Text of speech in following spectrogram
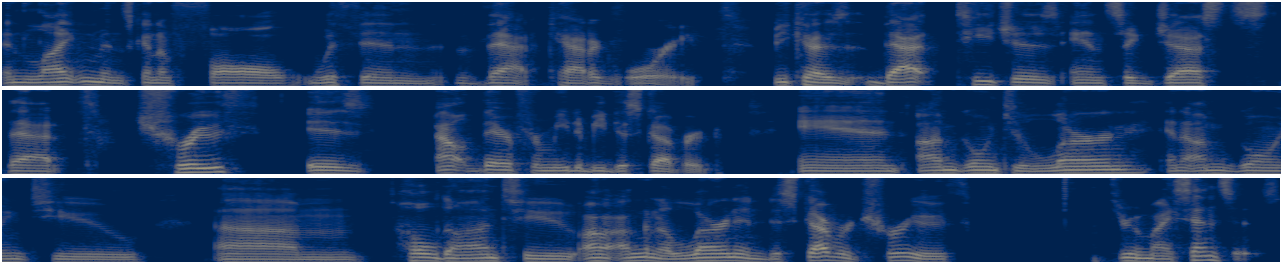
enlightenment is going to fall within that category because that teaches and suggests that truth is out there for me to be discovered. And I'm going to learn and I'm going to um, hold on to, I'm going to learn and discover truth through my senses,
